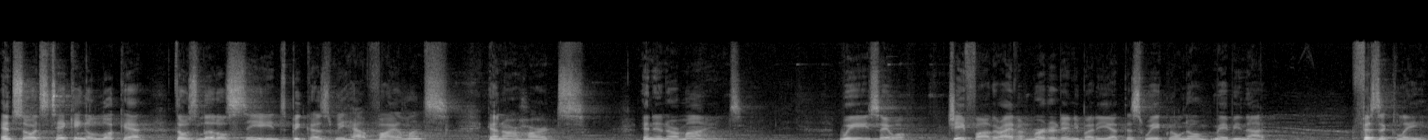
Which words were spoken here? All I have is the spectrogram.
And so it's taking a look at those little seeds because we have violence in our hearts and in our minds. We say, well, gee, Father, I haven't murdered anybody yet this week. Well, no, maybe not physically,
